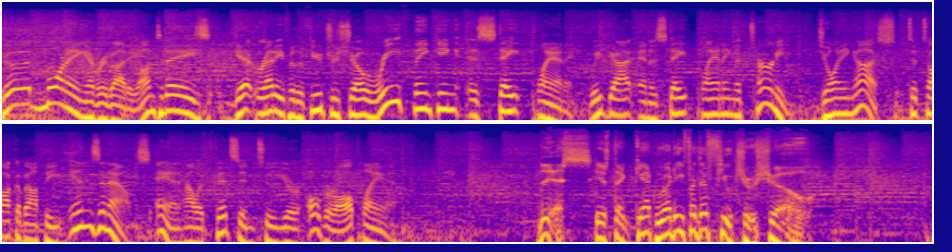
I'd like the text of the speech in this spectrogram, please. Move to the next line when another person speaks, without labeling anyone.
Good morning, everybody. On today's Get Ready for the Future show, Rethinking Estate Planning. We've got an estate planning attorney joining us to talk about the ins and outs and how it fits into your overall plan.
This is the Get Ready for the Future show.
